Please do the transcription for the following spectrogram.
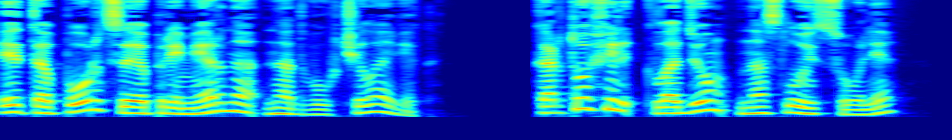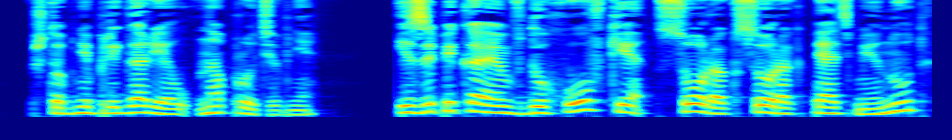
Эта порция примерно на двух человек. Картофель кладем на слой соли, чтобы не пригорел на противне, и запекаем в духовке 40-45 минут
